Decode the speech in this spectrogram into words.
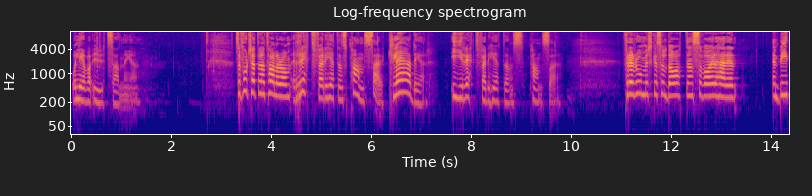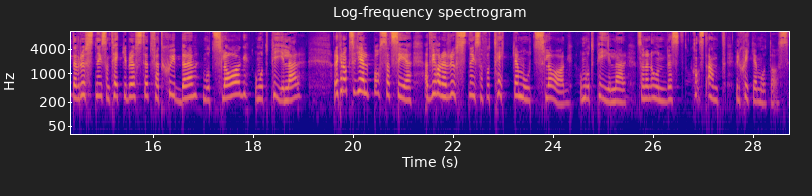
och leva ut sanningen. Sen fortsätter han att tala om rättfärdighetens pansar. Kläd er i rättfärdighetens pansar. För den romerska soldaten så var det här en, en bit av rustning som täcker bröstet för att skydda den mot slag och mot pilar. Och det kan också hjälpa oss att se att vi har en rustning som får täcka mot slag och mot pilar som den onde konstant vill skicka mot oss.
